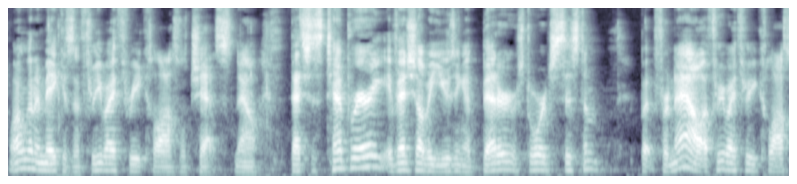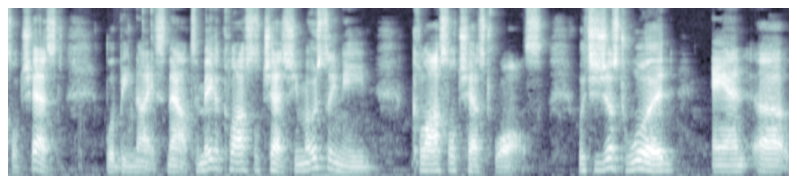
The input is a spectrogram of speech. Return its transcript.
What I'm going to make is a 3x3 colossal chest. Now that's just temporary. Eventually I'll be using a better storage system. But for now, a 3x3 colossal chest would be nice. Now to make a colossal chest, you mostly need colossal chest walls, which is just wood and uh,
